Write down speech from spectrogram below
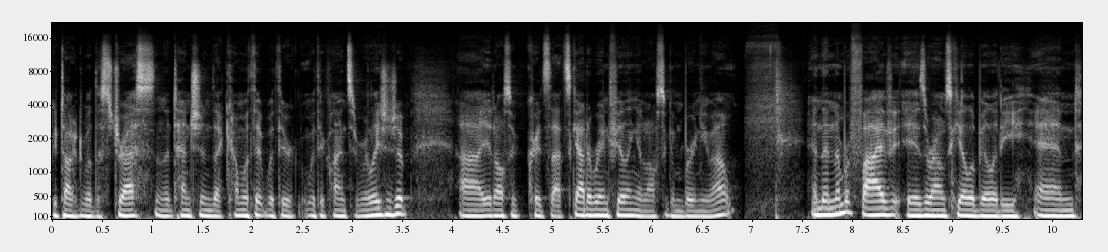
We talked about the stress and the tension that come with it with your with your clients in relationship. Uh, it also creates that scatterbrain feeling, and it also can burn you out. And then number five is around scalability. And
